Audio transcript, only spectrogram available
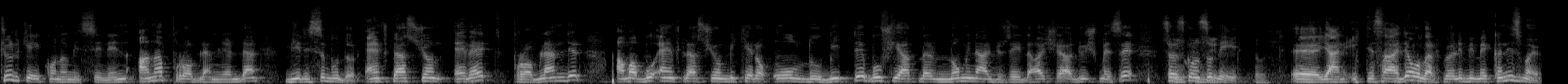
Türkiye ekonomisinin ana problemlerinden birisi budur. Enflasyon evet problemdir ama bu enflasyon bir kere oldu bitti. Bu fiyatların nominal düzeyde aşağı düşmesi söz konusu değil. Ee, yani iktisadi olarak böyle bir mekanizma yok.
